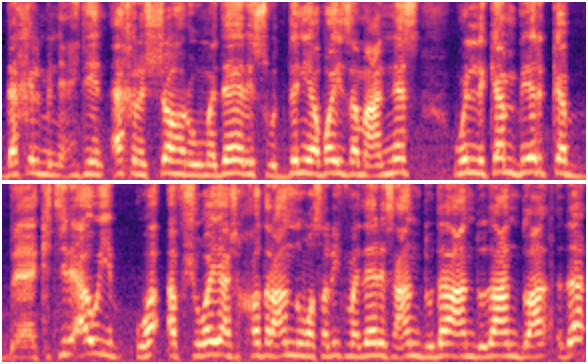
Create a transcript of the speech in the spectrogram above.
داخل من ناحيتين آخر الشهر ومدارس والدنيا بايظة مع الناس واللي كان بيركب كتير قوي وقف شوية عشان خاطر عنده مصاريف مدارس عنده ده عنده ده عنده ده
